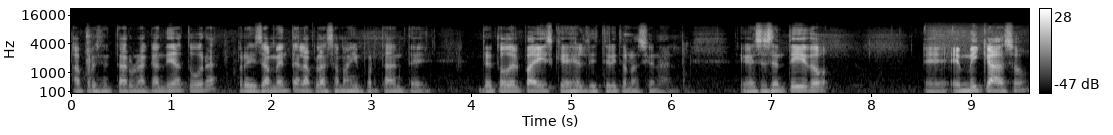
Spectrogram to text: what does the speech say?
a presentar una candidatura precisamente en la plaza más importante de todo el país, que es el Distrito Nacional. En ese sentido, eh, en mi caso,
